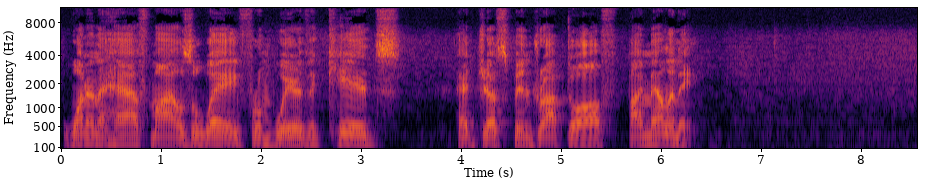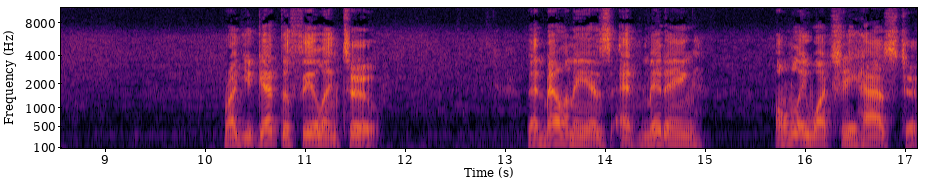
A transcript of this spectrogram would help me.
one and a half miles away from where the kids had just been dropped off by Melanie? Right? You get the feeling too that Melanie is admitting only what she has to.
